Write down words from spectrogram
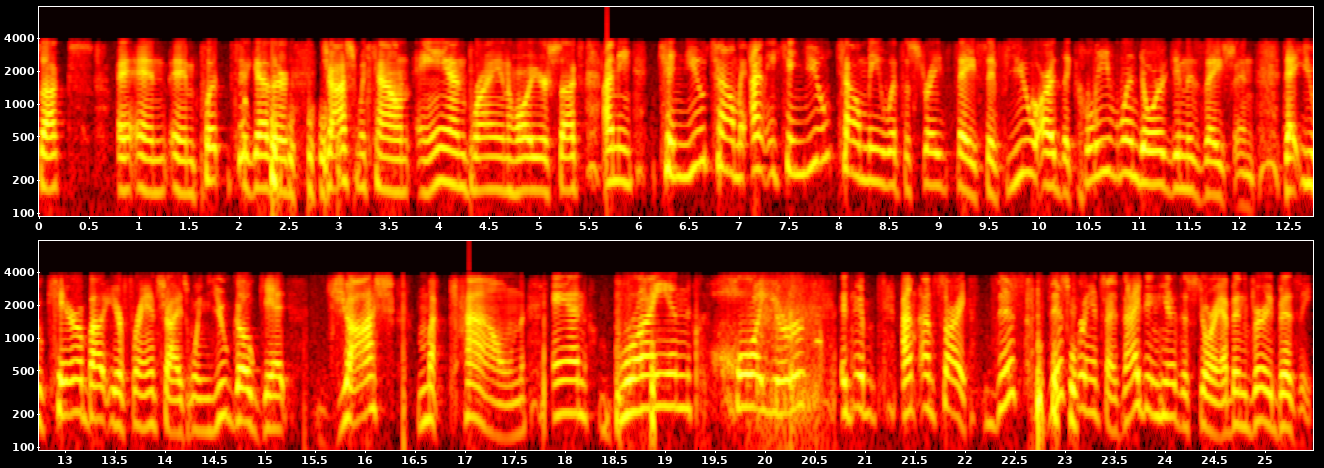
sucks and and put together Josh McCown and Brian Hoyer sucks? I mean, can you tell me? I mean, can you tell me with a straight face if you are the Cleveland organization that you care about your franchise when you go get Josh McCown and Brian Hoyer. I'm, I'm sorry. This this franchise, and I didn't hear the story. I've been very busy,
